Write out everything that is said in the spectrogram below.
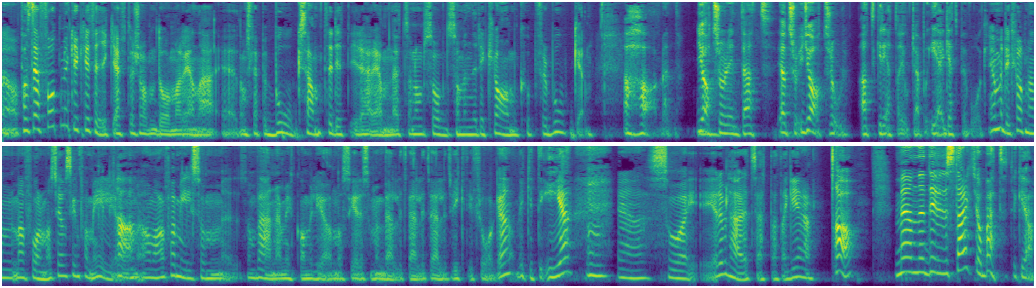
Ja, fast det har fått mycket kritik eftersom då Malena, eh, de släpper bok samtidigt i det här ämnet så de såg det som en reklamkupp för boken. Aha, men jag tror inte att, jag tror, jag tror att Greta har gjort det här på eget bevåg. Ja men det är klart man, man formas ju av sin familj. Ja. Om man har en familj som, som värnar mycket om miljön och ser det som en väldigt, väldigt, väldigt viktig fråga, vilket det är, eh, så är det väl här ett sätt att agera. Ja, men det är starkt jobbat tycker jag.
